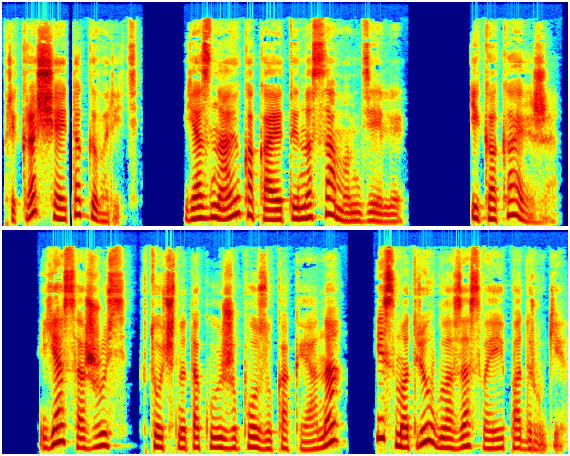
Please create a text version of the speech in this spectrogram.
«Прекращай так говорить. Я знаю, какая ты на самом деле». «И какая же?» Я сажусь в точно такую же позу, как и она, и смотрю в глаза своей подруги.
